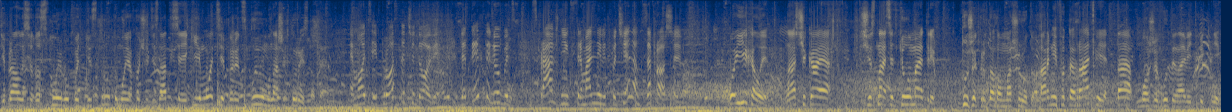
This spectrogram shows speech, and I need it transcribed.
дібралися до спливу по Дністру, тому я хочу дізнатися, які емоції перед спливом у наших туристів. Емоції просто чудові. Для тих, хто любить справжній екстремальний відпочинок, запрошуємо. Поїхали! Нас чекає 16 кілометрів дуже крутого маршруту, гарні фотографії та може бути навіть пікнік.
